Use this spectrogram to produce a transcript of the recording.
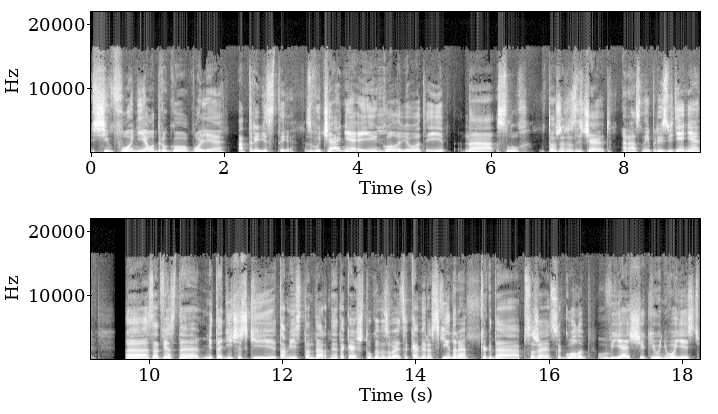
симфонии, а у другого более отрывистые звучания, и голуби вот и на слух тоже различают разные произведения. Э, соответственно, методически там есть стандартная такая штука, называется камера Скиннера, когда сажается голубь в ящик, и у него есть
